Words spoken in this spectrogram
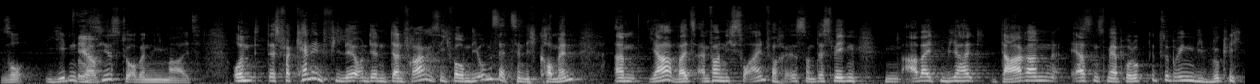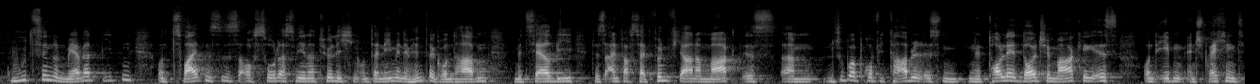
So, jeden kassierst ja. du aber niemals. Und das verkennen viele und dann, dann fragen sie sich, warum die Umsätze nicht kommen. Ähm, ja, weil es einfach nicht so einfach ist. Und deswegen arbeiten wir halt daran, erstens mehr Produkte zu bringen, die wirklich gut sind und Mehrwert bieten. Und zweitens ist es auch so, dass wir natürlich ein Unternehmen im Hintergrund haben mit Selby, das einfach seit fünf Jahren am Markt ist, ähm, super profitabel ist, eine tolle deutsche Marke ist und eben entsprechend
